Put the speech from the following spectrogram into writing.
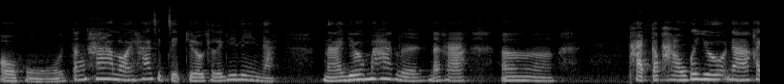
โอ้โห ตั้ง 557 กิโลแคลอรี่นะนะเยอะมากเลยนะคะอ่าผัดกะเพราก็เยอะนะ ใคร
